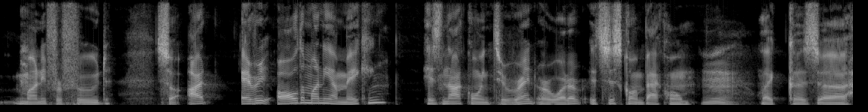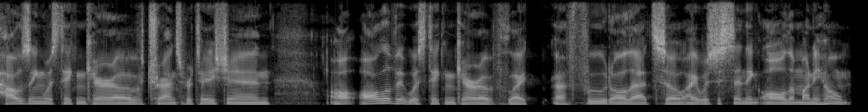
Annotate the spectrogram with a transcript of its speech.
money for food. So I every all the money I'm making is not going to rent or whatever. It's just going back home. Like because uh, housing was taken care of, transportation, all all of it was taken care of. Like uh, food, all that. So I was just sending all the money home.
